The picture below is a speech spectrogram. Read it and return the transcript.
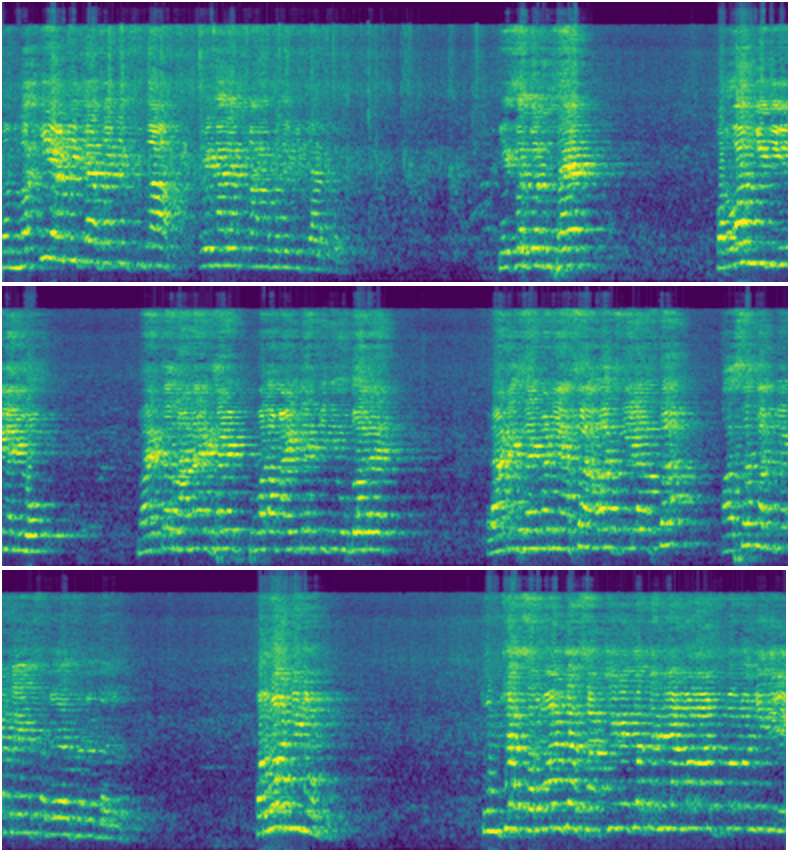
तर नक्की आम्ही त्यासाठी सुद्धा येणाऱ्या काळामध्ये विचार करू. केसरकर साहेब परवानगी दिली नाही हो. नाहीतर राणे साहेब तुम्हाला माहिती आहे किती उदार आहेत. राणे साहेबांनी असा आवाज केला असता असंच आमच्याकडे सगळ्या सगळं सगळं झालं असतं परवानगी नव्हती. तुमच्या सर्वांच्या साक्षीने जर त्यांनी आम्हाला आज परवानगी दिली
